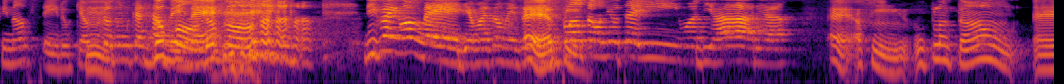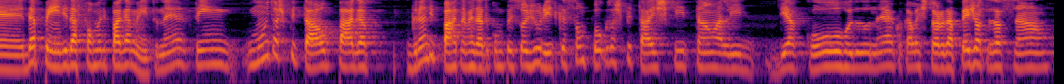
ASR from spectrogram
financeiro, que é o que hum. todo mundo quer saber, do bom, né? Do bom. Digo aí uma média, mais ou menos. É, assim, assim, plantão de UTI, uma diária. É, assim, o plantão é, depende da forma de pagamento, né? Tem muito hospital paga grande parte, na verdade, como pessoa jurídica, são poucos hospitais que estão ali de acordo, né, com aquela história da PJização,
